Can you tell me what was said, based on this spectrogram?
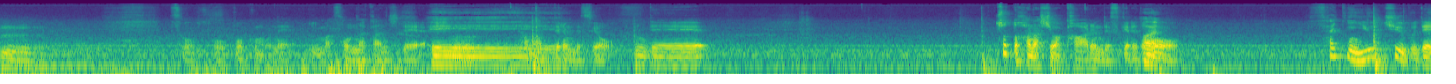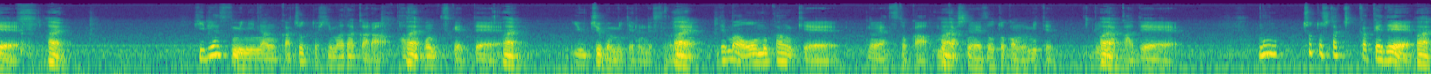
うん、そうそう僕もね今そんな感じで、へえハマってるんですよ。でちょっと話は変わるんですけれども、はい。最近 YouTube ではい昼休みになんかちょっと暇だからパソコンつけて、はい。YouTube 見てるんですよね、はい。でまあオウム関係のやつとか昔の映像とかも見てる中で、なんちょっとしたきっかけで、はい。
